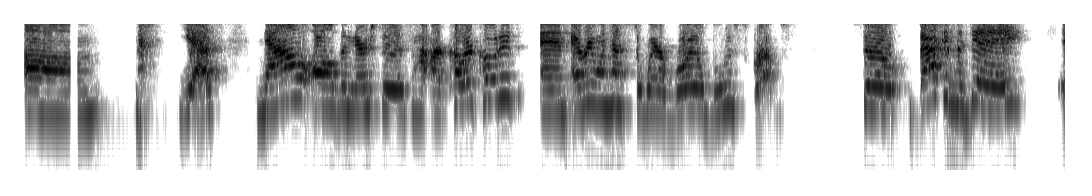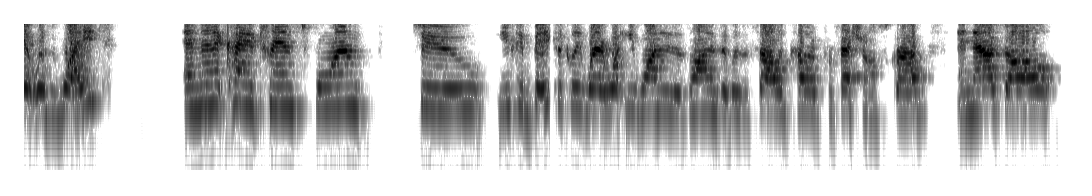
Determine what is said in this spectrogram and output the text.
um, yes, now all the nurses are color coded and everyone has to wear royal blue scrubs. So back in the day, it was white and then it kind of transformed to you could basically wear what you wanted as long as it was a solid color professional scrub. And now it's all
